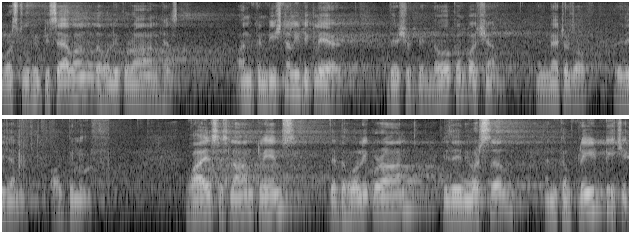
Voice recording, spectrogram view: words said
verse 257, the Holy Quran has unconditionally declared there should be no compulsion in matters of religion or belief. Whilst Islam claims that the Holy Quran is a universal and complete teaching,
